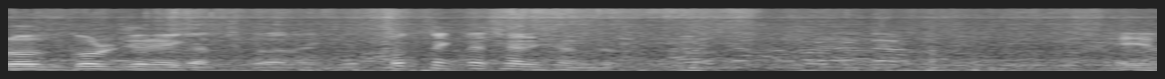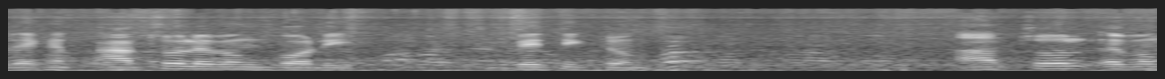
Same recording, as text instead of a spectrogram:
রোজ গোল্ড জুড়ে কাজ করা থাকবে, প্রত্যেকটা শাড়ি সুন্দর। এই যে দেখেন, আঁচল এবং বডি ব্যতিক্রম। আঁচল এবং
